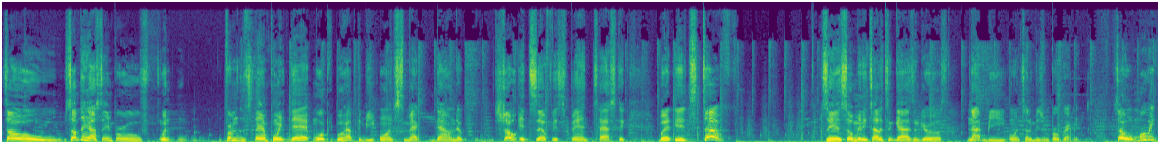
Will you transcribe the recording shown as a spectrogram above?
So something else to improve when, from the standpoint that more people have to be on SmackDown. The show itself is fantastic, but it's tough seeing so many talented guys and girls not be on television programming. So moving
